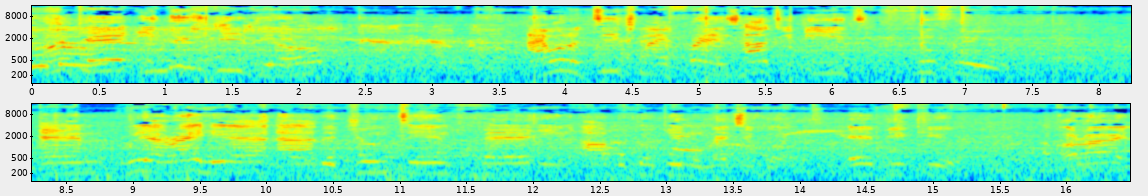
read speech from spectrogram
Okay, in this video, I want to teach my friends how to eat fufu. And we are right here at the Juneteenth Fair in Albuquerque, New Mexico, ABQ. Alright?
